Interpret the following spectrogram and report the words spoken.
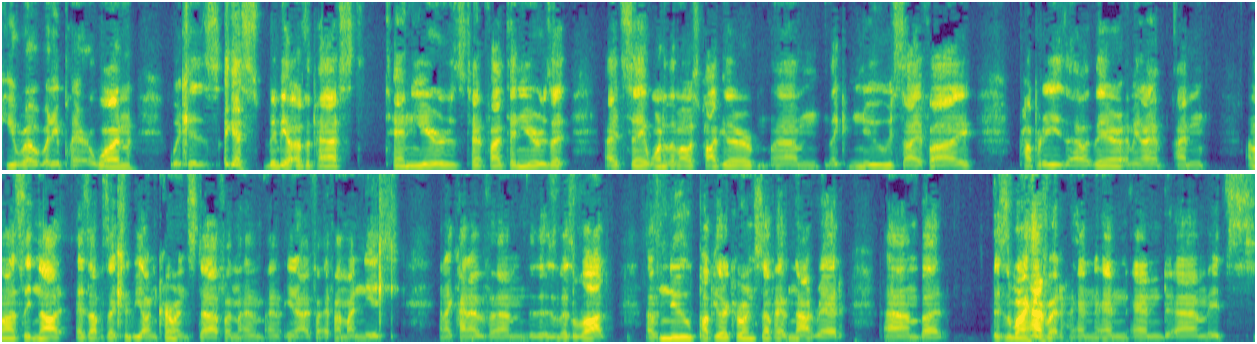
he wrote Ready Player One, which is, I guess, maybe of the past 10 years, 10, 5, 10 years, I, I'd say one of the most popular, um, like, new sci fi properties out there. I mean, I, I'm. I'm honestly not as up as I should be on current stuff. I'm, I'm, I'm you know, I, I find my niche, and I kind of um, there's, there's, a lot of new popular current stuff I have not read, um, but this is what I have read, and and and um, it's,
